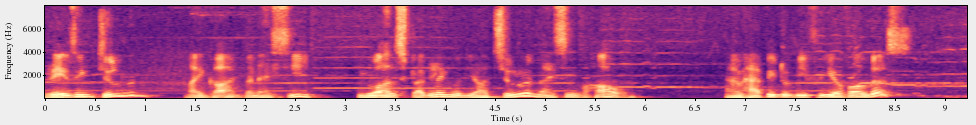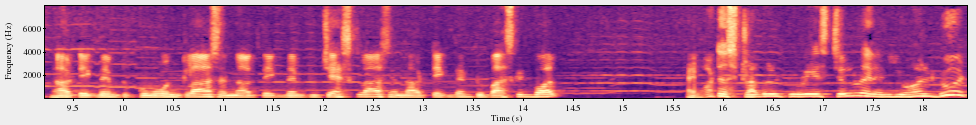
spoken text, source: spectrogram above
Raising children, my God, when I see you all struggling with your children, I say, wow, I'm happy to be free of all this. Now take them to Kumon class and now take them to chess class and now take them to basketball. And what a struggle to raise children, and you all do it.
